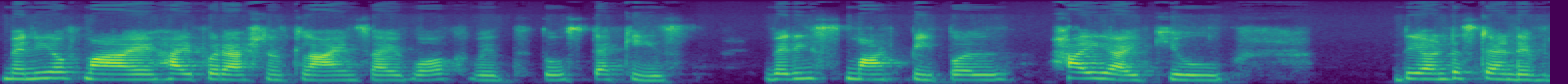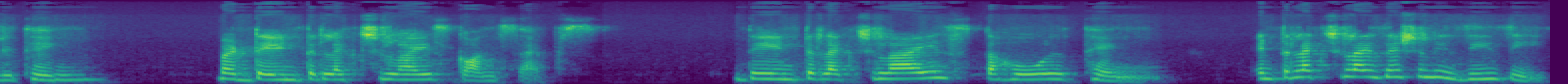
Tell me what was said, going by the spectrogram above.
many of my hyper rational clients I work with, those techies, very smart people, high IQ, they understand everything, but they intellectualize concepts. They intellectualize the whole thing. Intellectualization is easy.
